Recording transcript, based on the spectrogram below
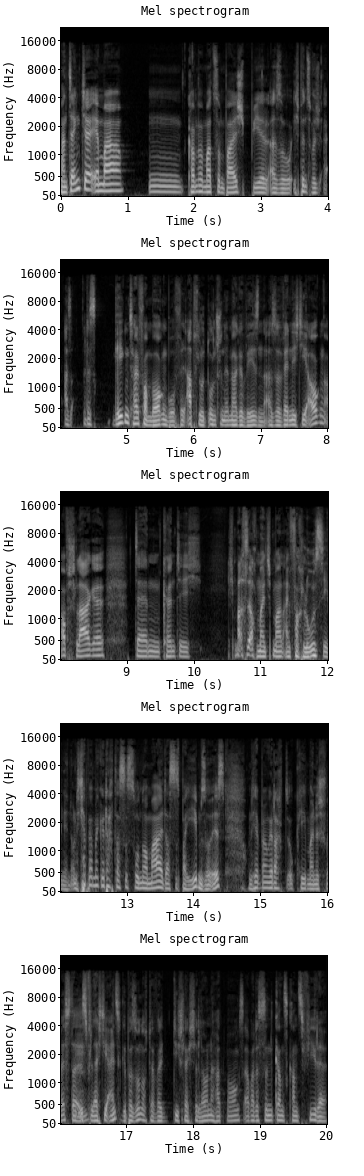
Man denkt ja immer, mh, kommen wir mal zum Beispiel, also ich bin zum Beispiel, also das Gegenteil vom Morgenmuffel, absolut und schon immer gewesen. Also wenn ich die Augen aufschlage, dann könnte ich ich mache es auch manchmal einfach lossingen. Und ich habe immer gedacht, das ist so normal, dass es bei jedem so ist. Und ich habe mir gedacht, okay, meine Schwester ist vielleicht die einzige Person auf der Welt, die schlechte Laune hat morgens, aber das sind ganz, ganz viele.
